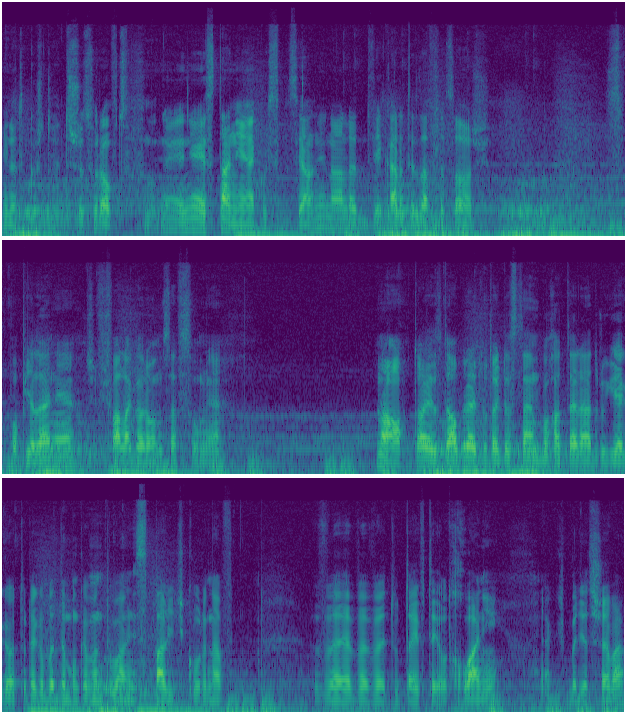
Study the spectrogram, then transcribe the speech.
Ile to kosztuje? Trzy surowców. No nie, nie jest tanie jakoś specjalnie, no ale dwie karty zawsze coś. Popielenie, czy fala gorąca w sumie. No, to jest dobre. Tutaj dostałem bohatera drugiego, którego będę mógł ewentualnie spalić kurna w, we, we, we tutaj w tej otchłani, jak będzie trzeba.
